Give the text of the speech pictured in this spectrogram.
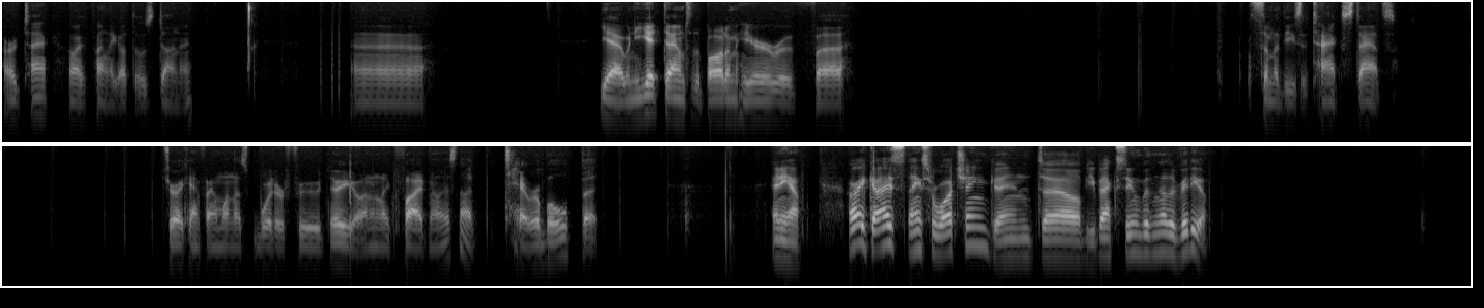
Hardtack? Oh, I finally got those done, eh? Uh, yeah, when you get down to the bottom here of uh, some of these attack stats. Sure, I can't find one that's wood or food. There you go. I mean, like 5 million. It's not terrible, but anyhow. Alright, guys. Thanks for watching, and uh, I'll be back soon with another video.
